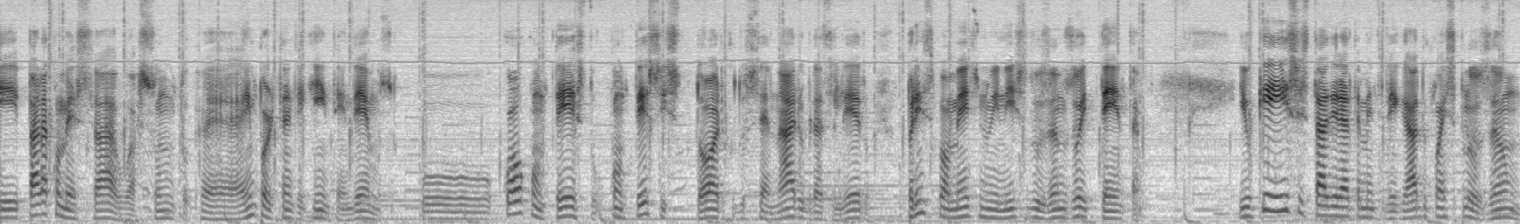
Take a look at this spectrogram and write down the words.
E para começar o assunto, é importante aqui entendemos o qual contexto, o contexto histórico do cenário brasileiro, principalmente no início dos anos 80. E o que isso está diretamente ligado com a explosão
